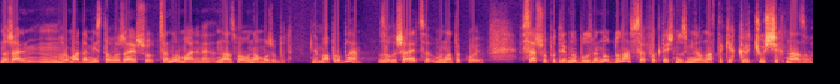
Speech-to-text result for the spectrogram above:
на жаль, громада міста вважає, що це нормальна назва, вона може бути. Нема проблем. Залишається вона такою. Все, що потрібно було змінити, ну, до нас все фактично змінило. У нас таких кричущих назв,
